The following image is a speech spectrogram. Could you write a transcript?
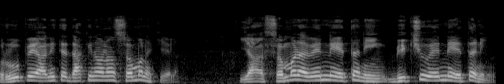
රූපේ අනිත්‍ය දකිනවා නම් ශ්‍රමණ කියලා. යා ශ්‍රමණ වෙන්නේ එතනින්, භික්ෂු වෙන්නේ එතනින්.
